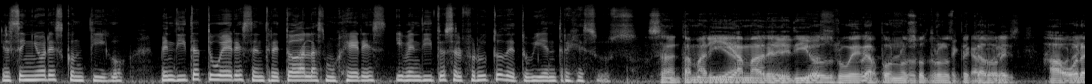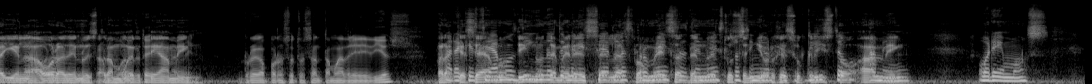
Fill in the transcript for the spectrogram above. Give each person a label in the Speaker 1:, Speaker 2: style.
Speaker 1: el Señor es contigo, bendita tú eres entre todas las mujeres, y bendito es el fruto de tu vientre Jesús.
Speaker 2: Santa María, Madre de Dios, ruega por nosotros los pecadores, ahora y en la hora de nuestra muerte. Amén.
Speaker 3: Ruega por nosotros, Santa Madre de Dios,
Speaker 2: para, que, seamos dignos de merecer las promesas de nuestro Señor Jesucristo. Amén.
Speaker 1: Oremos.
